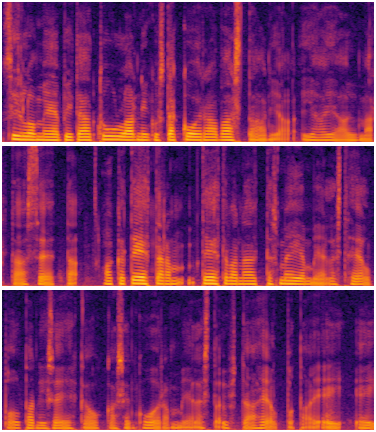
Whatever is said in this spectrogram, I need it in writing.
Silloin meidän pitää tulla niin kuin sitä koiraa vastaan ja, ja, ja ymmärtää se, että vaikka tehtävä, tehtävä näyttäisi meidän mielestä helpolta, niin se ei ehkä olekaan sen koiran mielestä yhtään helppo tai ei, ei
